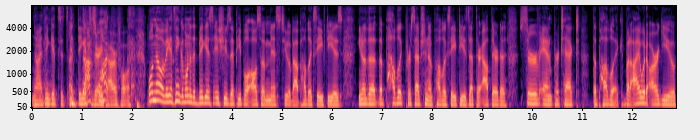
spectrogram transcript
No, I think it's, it's I think it's very why- powerful. Well, no, I think one of the biggest issues that people also miss too about public safety is, you know, the the public perception of public safety is that they're out there to serve and protect the public. But I would argue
